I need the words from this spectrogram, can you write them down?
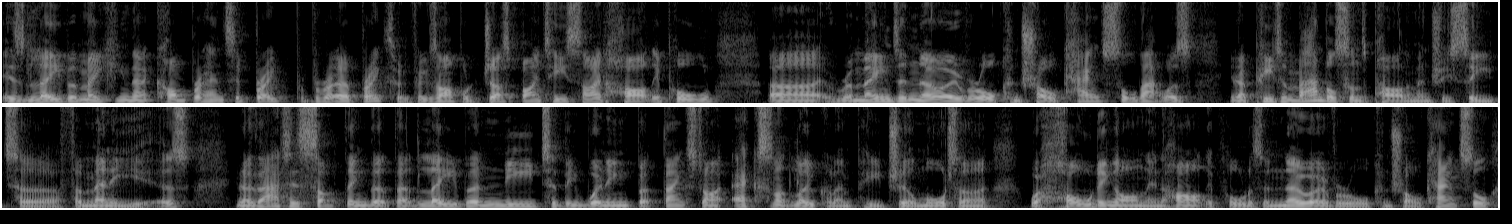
is Labour making that comprehensive break, uh, breakthrough. For example, just by Teesside, Hartlepool, Uh, remains a no overall control council. That was, you know, Peter Mandelson's parliamentary seat uh, for many years. You know, that is something that, that Labour need to be winning, but thanks to our excellent local MP, Jill Mortimer, we're holding on in Hartlepool as a no overall control council.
